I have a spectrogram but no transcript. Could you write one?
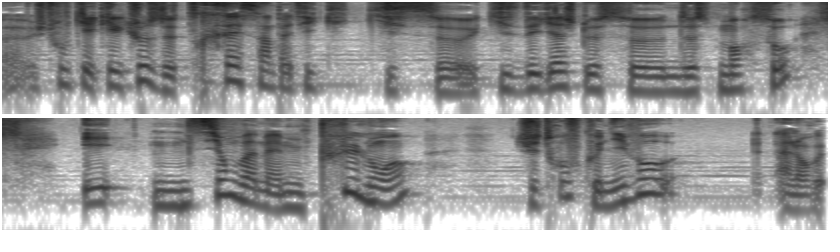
Euh, je trouve qu'il y a quelque chose de très sympathique qui se, qui se dégage de ce, de ce morceau. Et si on va même plus loin, je trouve qu'au niveau... Alors,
